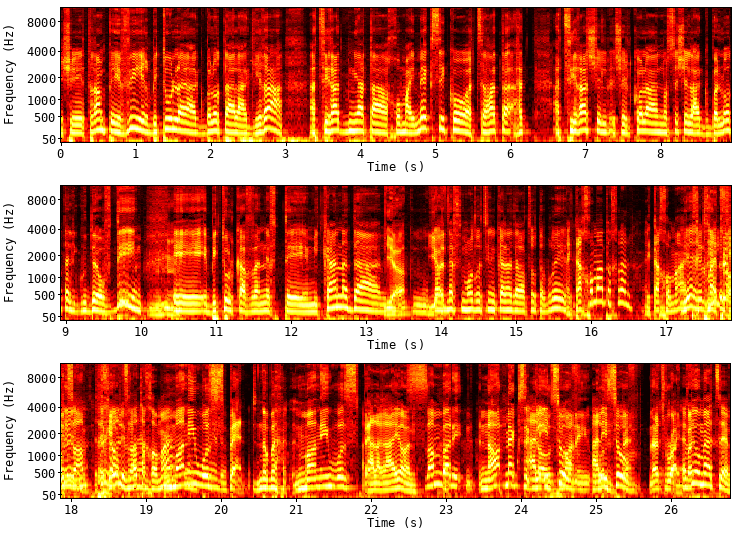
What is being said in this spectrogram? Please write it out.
שטראמפ העביר, ביטול ההגבלות על ההגירה, עצירת בניית החומה עם מקסיקו, עצירת, עצירה של, של כל הנושא של ההגבלות על איגודי עובדים, אה, ביטול קו הנפט מקנדה, Yeah. קו Yeah. נפט מאוד רציני מקנדה לארה"ב. הייתה חומה בכלל? הייתה חומה? Yeah, התחיל- מה, התחילו. לבנות את החומה? Money was spent. Money was spent. על הרעיון. Somebody, not Mexico's על עיצוב, money על was עיצוב. spent. That's right. But- הביאו מעצב.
